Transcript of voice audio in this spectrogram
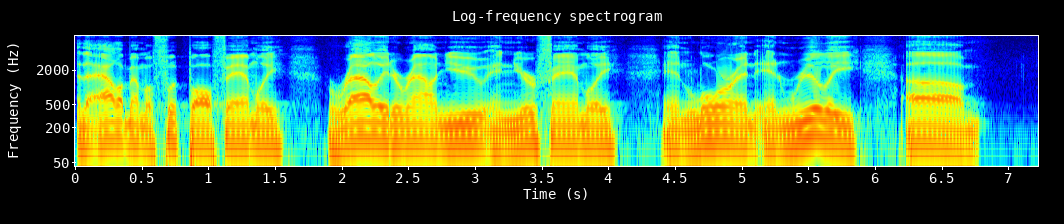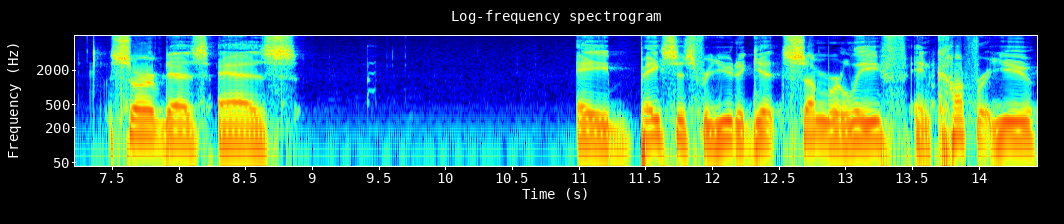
the Alabama football family rallied around you and your family and Loryn, and really um, served as as a basis for you to get some relief and comfort you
